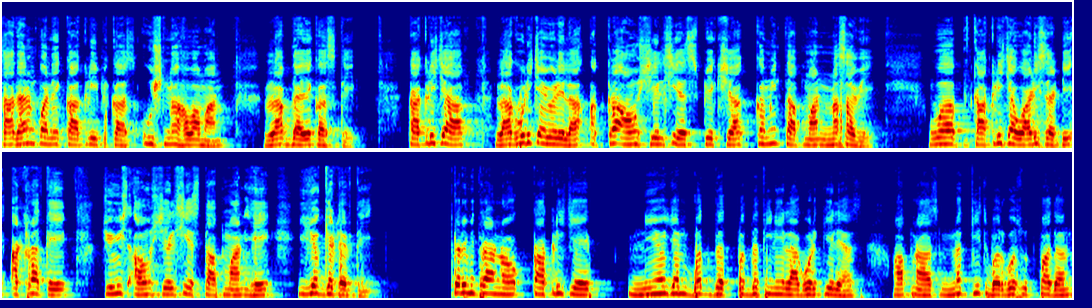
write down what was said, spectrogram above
साधारणपणे काकडी पिकास उष्ण हवामान लाभदायक असते. काकडीच्या लागवडीच्या वेळेला अकरा अंश सेल्सिअसपेक्षा कमी तापमान नसावे व काकडीच्या वाढीसाठी अठरा ते चोवीस अंश सेल्सिअस तापमान हे योग्य ठरते. तर मित्रांनो काकडीचे नियोजनबद्ध पद्धतीने लागवड केल्यास आपणास नक्कीच भरघोस उत्पादन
